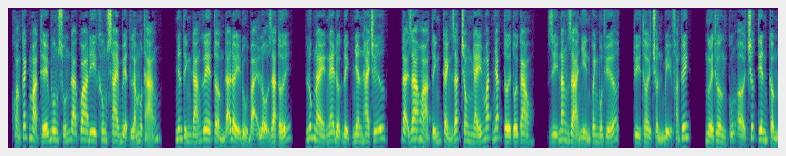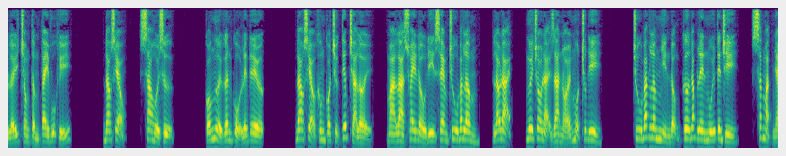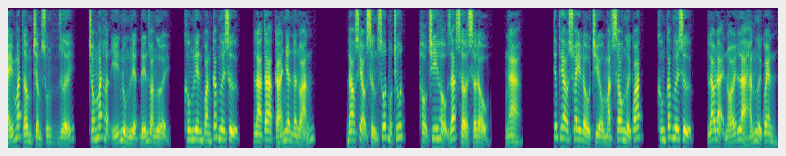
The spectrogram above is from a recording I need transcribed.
Khoảng cách mặt thế buông xuống đã qua đi không sai biệt lắm một tháng, nhân tính đáng ghê tởm đã đầy đủ bại lộ ra tới, lúc này nghe được địch nhân hai chữ, đại gia hỏa tính cảnh giác trong nháy mắt nhắc tới tối cao, dị năng giả nhìn quanh bốn phía, tùy thời chuẩn bị phản kích, người thường cũng ở trước tiên cầm lấy trong tầm tay vũ khí. Đao xẻo, sao hồi sự? Có người gân cổ lên tê Đao xẻo không có trực tiếp trả lời, mà là xoay đầu đi xem Chu Bắc Lâm, lão đại, ngươi cho đại gia nói một chút đi. Chu Bắc Lâm nhìn động cơ đắp lên mũi tên trì, sắc mặt nháy mắt âm trầm xuống dưới, trong mắt hận ý nùng liệt đến dọa người, không liên quan các ngươi sự, là ta cá nhân ân đoán. Đao xẻo sửng sốt một chút, hậu chi hậu giác sở sơ đầu, Nga. Tiếp theo xoay đầu chiều mặt sau người quát, không các ngươi sự, lao đại nói là hắn người quen.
